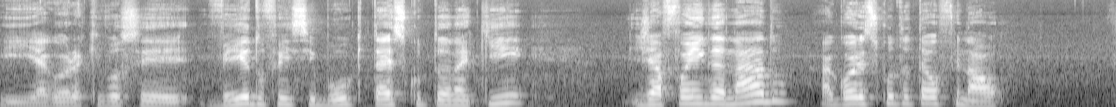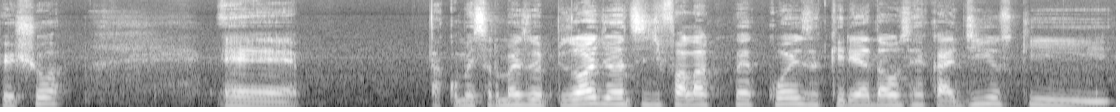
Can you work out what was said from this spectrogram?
E agora que você veio do Facebook, tá escutando aqui, já foi enganado, agora escuta até o final. Fechou? É, Tá começando mais um episódio. Antes de falar qualquer coisa, queria dar os recadinhos que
